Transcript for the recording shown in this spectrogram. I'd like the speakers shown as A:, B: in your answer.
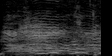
A: Yeah.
